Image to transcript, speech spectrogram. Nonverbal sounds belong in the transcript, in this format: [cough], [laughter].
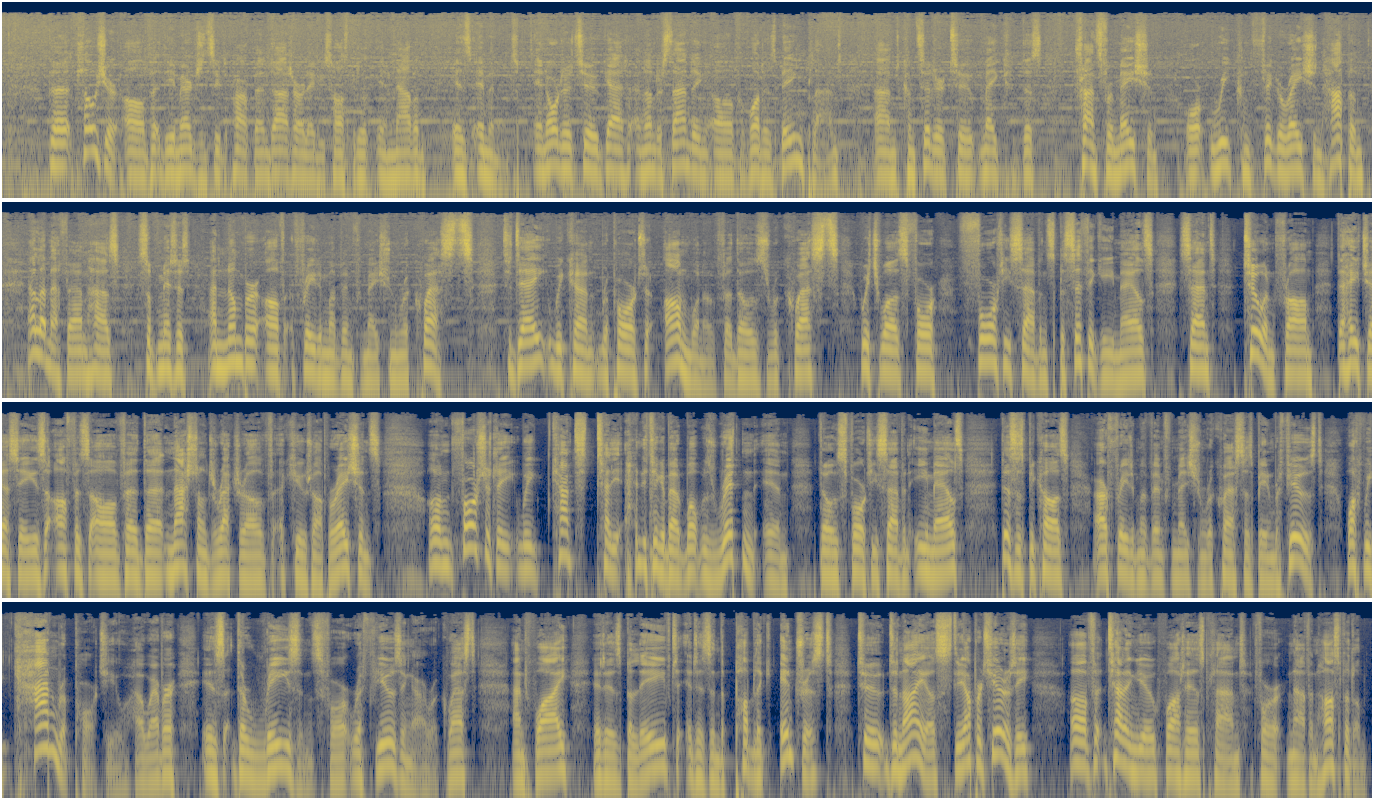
The closure of the emergency department at Our Lady's Hospital in Navan is imminent. In order to get an understanding of what is being planned and consider to make this transformation or reconfiguration happen, LMFM has submitted a number of Freedom of Information requests. Today, we can report on one of those requests, which was for 47 specific emails sent to and from the HSE's Office of uh, the National Director of Acute Operations. Unfortunately, we can't tell you [laughs] anything about what was written in those 47 emails. This is because our Freedom of Information request has been refused. What we can report to you, however, is the reasons for refusing our request and why it is believed it is in the public interest to deny us the opportunity of telling you what is planned for Navan Hospital.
